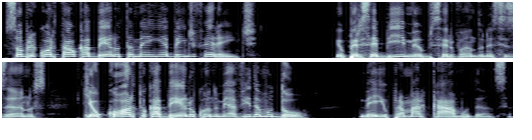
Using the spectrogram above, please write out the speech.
Sobre cortar o cabelo também é bem diferente. Eu percebi, me observando nesses anos, que eu corto o cabelo quando minha vida mudou, meio para marcar a mudança.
